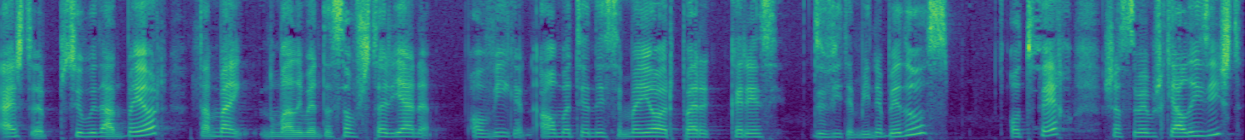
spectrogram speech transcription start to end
há esta possibilidade maior, também numa alimentação vegetariana ou vegan há uma tendência maior para carência de vitamina B12 ou de ferro, já sabemos que ela existe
